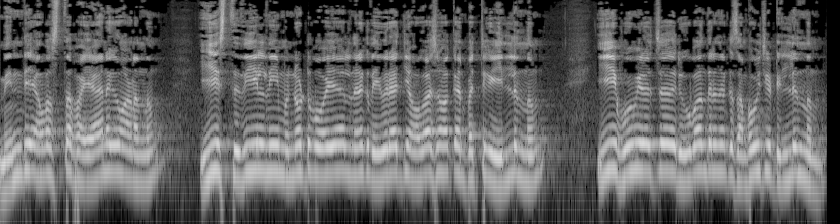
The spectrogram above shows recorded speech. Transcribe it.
നിന്റെ അവസ്ഥ ഭയാനകമാണെന്നും ഈ സ്ഥിതിയിൽ നീ മുന്നോട്ട് പോയാൽ നിനക്ക് ദൈവരാജ്യം അവകാശമാക്കാൻ പറ്റുകയില്ലെന്നും ഈ ഭൂമിയിൽ വെച്ച് രൂപാന്തരം നിനക്ക് സംഭവിച്ചിട്ടില്ലെന്നും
